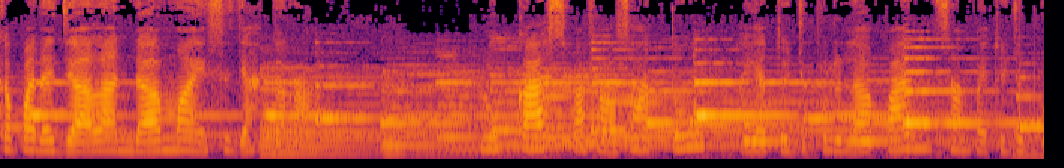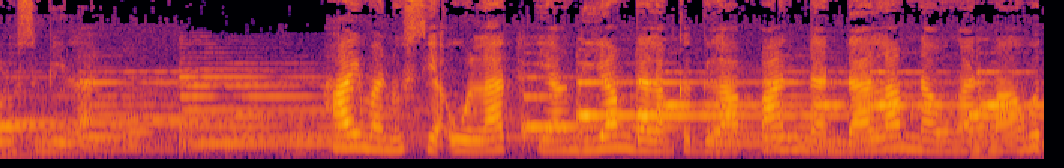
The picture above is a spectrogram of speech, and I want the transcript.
kepada jalan damai sejahtera. Lukas pasal 1 ayat 78 sampai 79. Hai manusia ulat yang diam dalam kegelapan dan dalam naungan maut,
